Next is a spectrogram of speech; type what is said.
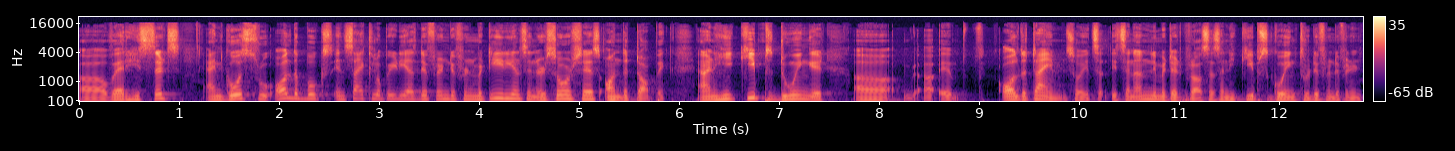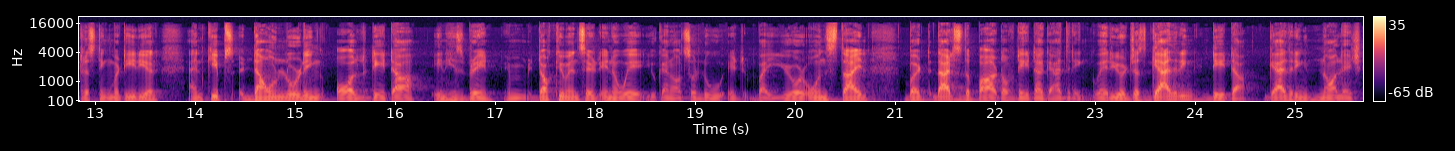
uh, where he sits and goes through all the books, encyclopedias, different different materials and resources on the topic, and he keeps doing it uh, uh, all the time. So it's it's an unlimited process, and he keeps going through different different interesting material and keeps downloading all the data in his brain. He documents it in a way you can also do it by your own style, but that's the part of data gathering where you're just gathering data, gathering knowledge,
